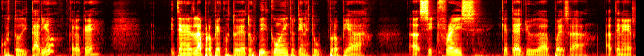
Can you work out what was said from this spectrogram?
custoditario, creo que y tener la propia custodia de tus Bitcoin, tú tienes tu propia uh, seed phrase que te ayuda pues a, a tener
